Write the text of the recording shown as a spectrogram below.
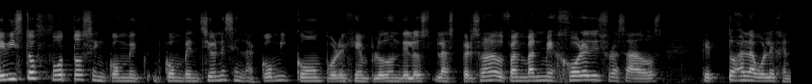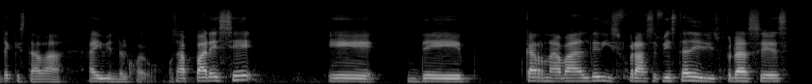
He visto fotos en convenciones en la Comic Con, por ejemplo, donde los, las personas, los fans van mejores disfrazados que toda la bola de gente que estaba ahí viendo el juego. O sea, parece eh, de carnaval de disfraces, fiesta de disfraces,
